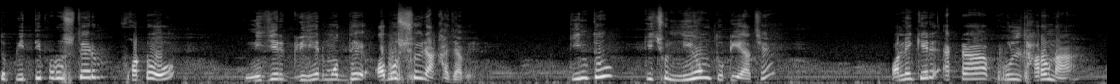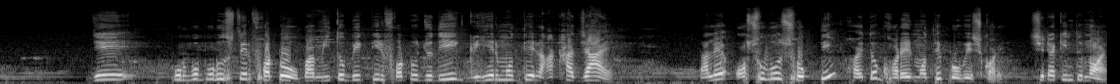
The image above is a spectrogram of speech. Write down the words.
তো পিতৃপুরুষদের ফটো নিজের গৃহের মধ্যে অবশ্যই রাখা যাবে। কিন্তু কিছু নিয়ম ত্রুটি আছে। অনেকের একটা ভুল ধারণা যে পূর্বপুরুষদের ফটো বা মৃত ব্যক্তির ফটো যদি গৃহের মধ্যে রাখা যায়, তাহলে অশুভ শক্তি হয়তো ঘরের মধ্যে প্রবেশ করে। সেটা কিন্তু নয়।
